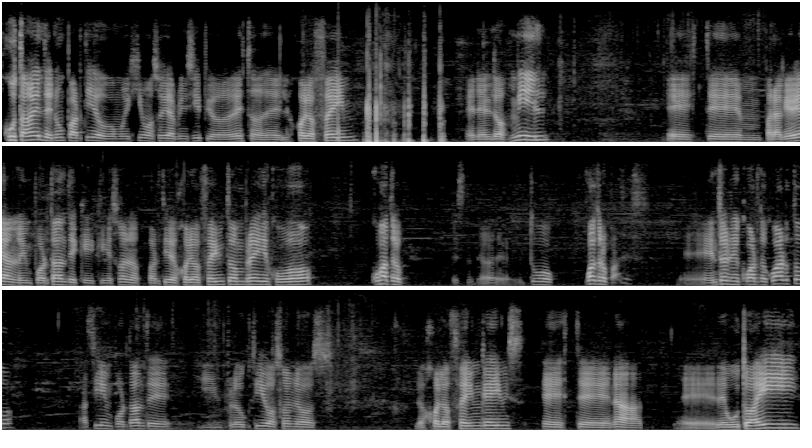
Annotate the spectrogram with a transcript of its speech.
Justamente en un partido, como dijimos hoy al principio, de esto del Hall of Fame, en el 2000, este, para que vean lo importante que, son los partidos de Hall of Fame, Tom Brady jugó cuatro, eh, tuvo cuatro pases. Eh, Entró en el cuarto cuarto, así importante y productivo son los, los Hall of Fame Games. Este, nada, eh, debutó ahí.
